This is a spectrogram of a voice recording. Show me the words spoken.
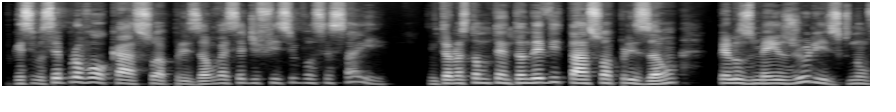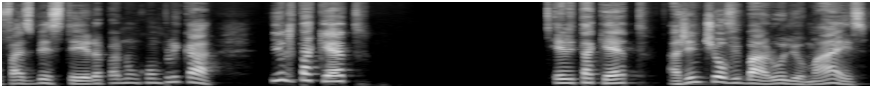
Porque se você provocar a sua prisão, vai ser difícil você sair. Então nós estamos tentando evitar a sua prisão pelos meios jurídicos. Não faz besteira para não complicar. E ele está quieto. Ele está quieto. A gente ouve barulho mais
